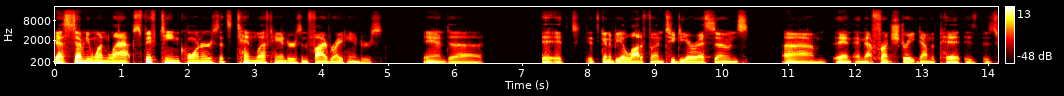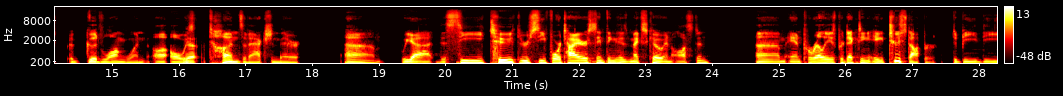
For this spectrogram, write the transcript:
Got 71 laps, 15 corners. That's 10 left-handers and five right-handers. And uh, it, it's it's going to be a lot of fun. Two DRS zones um and and that front straight down the pit is is a good long one always Yeah. tons of action there um we got the c2 through c4 tires same thing as mexico and austin um and pirelli is predicting a two stopper to be the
